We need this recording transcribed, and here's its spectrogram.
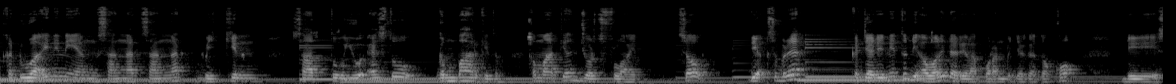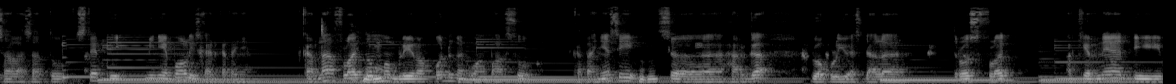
kedua ini nih yang sangat-sangat bikin satu US tuh gembar gitu. Kematian George Floyd. So, dia sebenarnya kejadian itu diawali dari laporan penjaga toko di salah satu state di Minneapolis kan katanya. Karena Floyd tuh Mhm. membeli rokok dengan uang palsu. Katanya sih Mhm. seharga 20 US dollar. Terus Floyd akhirnya di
